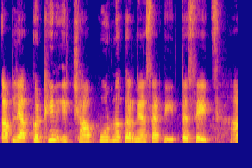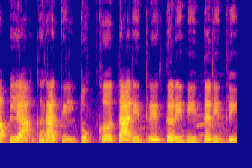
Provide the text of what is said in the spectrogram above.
आपल्या कठीण इच्छा पूर्ण करण्यासाठी तसेच आपल्या घरातील दुःख दारिद्र्य गरिबी दरिद्री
